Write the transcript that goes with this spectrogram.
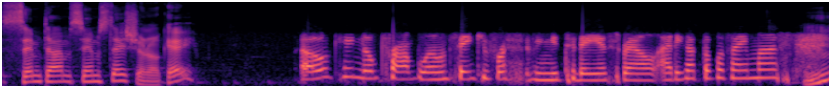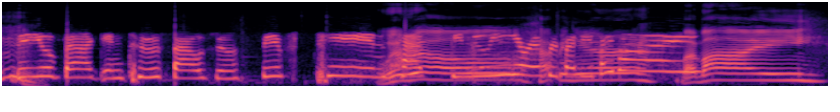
same time, same station, okay? Okay, no problem. Thank you for having me today as well. Arigatou gozaimasu. Mm. See you back in 2015. We Happy will. New Year, everybody. Bye bye. Bye bye.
